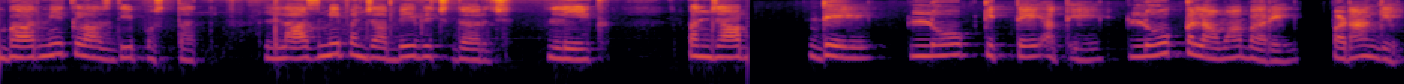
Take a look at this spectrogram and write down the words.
12ਵੀਂ ਕਲਾਸ ਦੀ ਪੁਸਤਕ ਲਾਜ਼ਮੀ ਪੰਜਾਬੀ ਵਿੱਚ ਦਰਜ ਲੇਖ ਪੰਜਾਬ ਦੇ ਲੋਕ ਕਿੱਤੇ ਅਤੇ ਲੋਕ ਕਲਾਵਾਂ ਬਾਰੇ ਪੜ੍ਹਾਂਗੇ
